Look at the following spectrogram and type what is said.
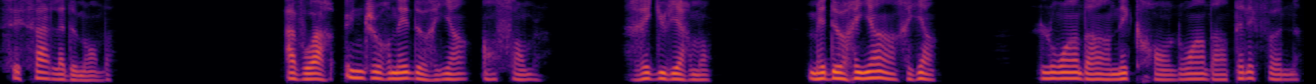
C'est ça la demande. Avoir une journée de rien ensemble, régulièrement. Mais de rien, rien. loin d'un écran, loin d'un téléphone,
